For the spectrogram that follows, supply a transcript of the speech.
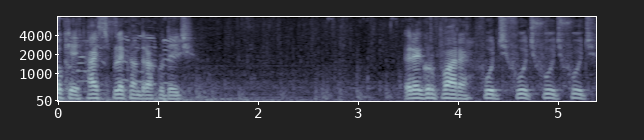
Ok, hai să plecăm dracu de aici. Regruparea. Fugi, fugi, fugi, fugi.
